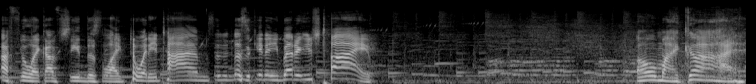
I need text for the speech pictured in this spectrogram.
I feel like I've seen this like 20 times and it doesn't get any better each time. Oh my god.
